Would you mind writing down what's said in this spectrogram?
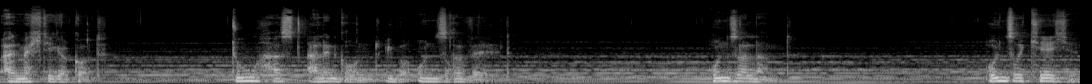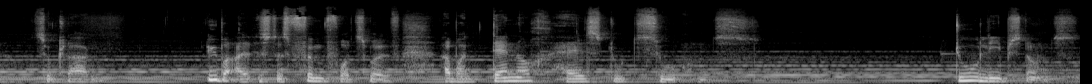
Allmächtiger Gott, du hast allen Grund über unsere Welt, unser Land, unsere Kirche zu klagen. Überall ist es fünf vor zwölf, aber dennoch hältst du zu uns. Du liebst uns,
